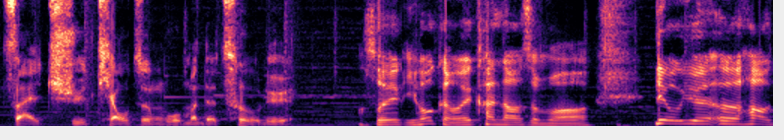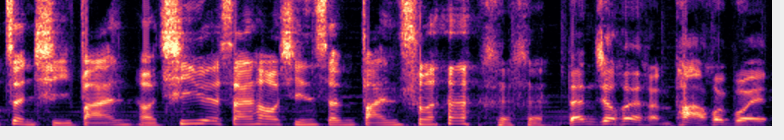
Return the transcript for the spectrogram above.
再去调整我们的策略。所以以后可能会看到什么六月二号正旗班啊，七月三号新生班是吗？但就会很怕，会不会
